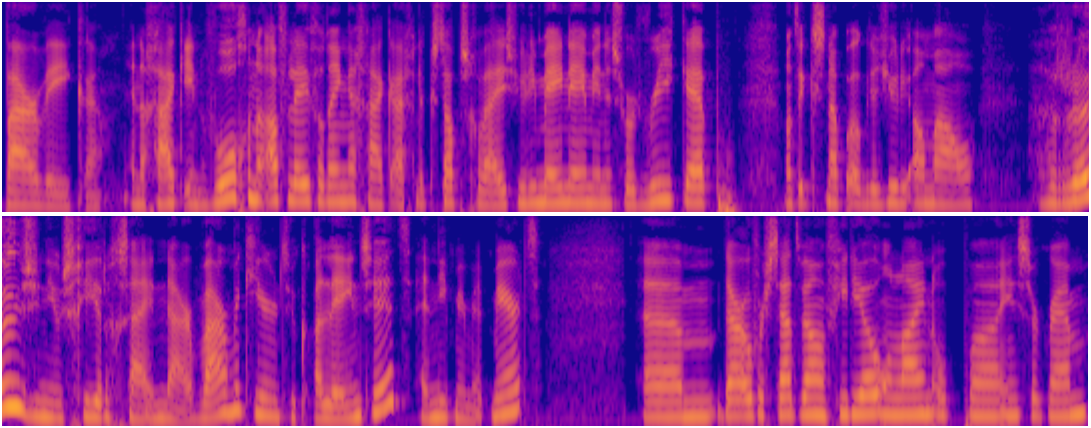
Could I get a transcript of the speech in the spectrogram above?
paar weken. En dan ga ik in de volgende afleveringen, ga ik eigenlijk stapsgewijs jullie meenemen in een soort recap. Want ik snap ook dat jullie allemaal reuze nieuwsgierig zijn naar waarom ik hier natuurlijk alleen zit en niet meer met Meert. Um, daarover staat wel een video online op uh, Instagram.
